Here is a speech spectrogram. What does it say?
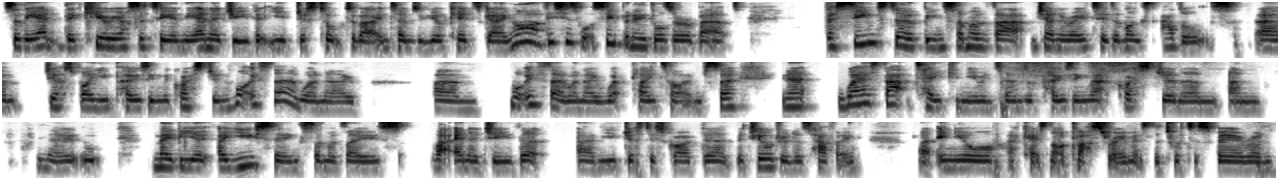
so the the curiosity and the energy that you've just talked about in terms of your kids going oh this is what super noodles are about there seems to have been some of that generated amongst adults um, just by you posing the question what if there were no um, what if there were no wet playtimes? So, you know, where's that taken you in terms of posing that question and, and you know, maybe are you seeing some of those, that energy that um, you've just described the, the children as having uh, in your, okay, it's not a classroom, it's the Twitter sphere and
